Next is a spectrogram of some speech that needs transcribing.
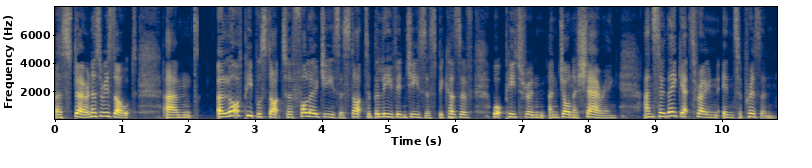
a stir. And as a result, um, a lot of people start to follow Jesus, start to believe in Jesus because of what Peter and, and John are sharing. And so they get thrown into prison.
